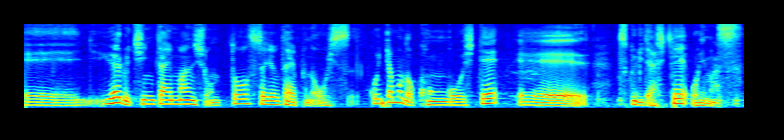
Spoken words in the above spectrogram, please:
えー、いわゆる賃貸マンションとスタジオタイプのオフィスこういったものを混合して、えー、作り出しております。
